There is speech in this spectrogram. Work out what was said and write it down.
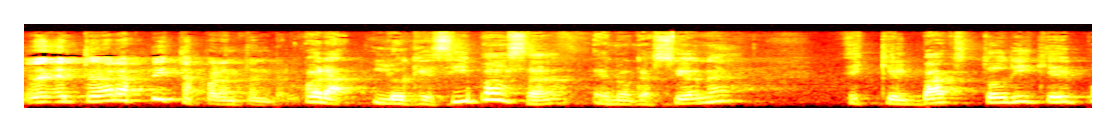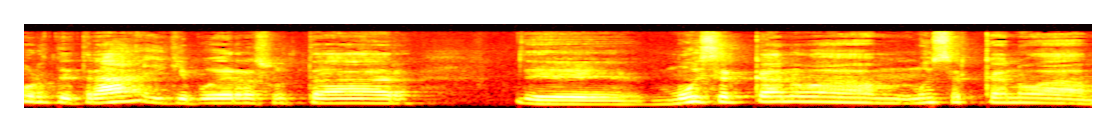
Él te da las pistas para entenderlo. Ahora, lo que sí pasa en ocasiones es que el backstory que hay por detrás y que puede resultar eh, muy cercano a muy cercano a,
